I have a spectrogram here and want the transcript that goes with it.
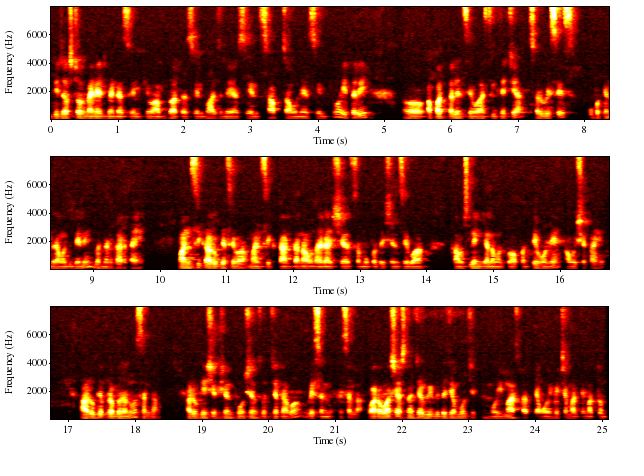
डिझास्टर मॅनेजमेंट असेल किंवा अपघात असेल भाजणे असेल साप चावणे असेल किंवा इतरही आपत्कालीन सेवा असतील त्याच्या सर्व्हिसेस उपकेंद्रामध्ये देणे बंधनकारक आहे. मानसिक आरोग्य सेवा मानसिक ताणतणाव नैराश्य समुपदेशन सेवा काउन्सिलिंग ज्याला म्हणतो आपण ते होणे आवश्यक आहे. आरोग्य प्रबोधन व सल्ला. आरोग्य शिक्षण पोषण स्वच्छता व व्यसनमुक्त सल्ला. वारंवार शासनाच्या विविध ज्या मोजी मोहिमा असतात त्या मोहिमेच्या माध्यमातून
